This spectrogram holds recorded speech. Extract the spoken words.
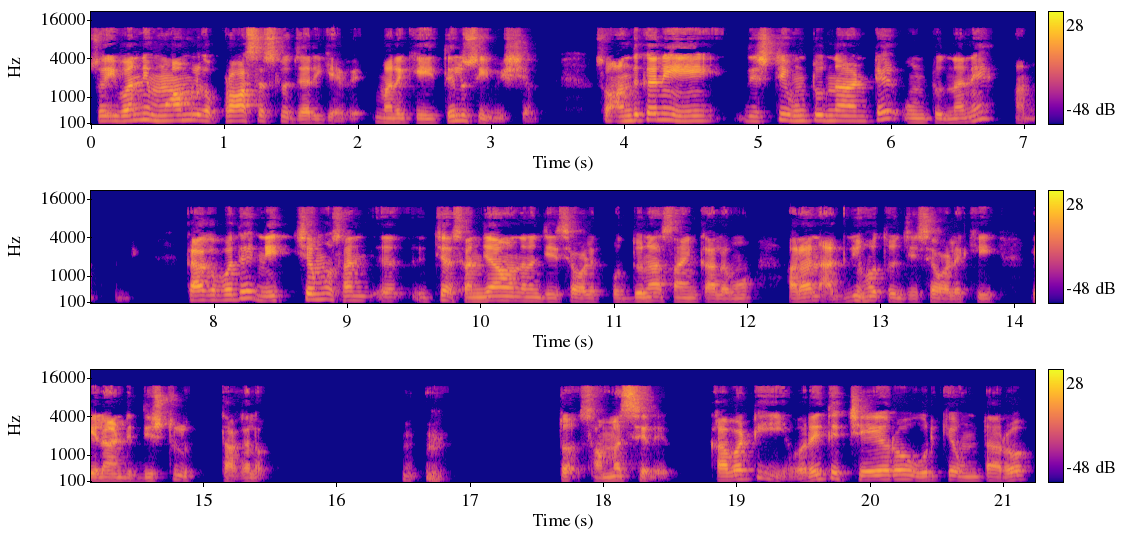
సో ఇవన్నీ మామూలుగా ప్రాసెస్లో జరిగేవి. మనకి తెలుసు ఈ విషయం. సో అందుకని దిష్టి ఉంటుందా అంటే ఉంటుందనే అనుకుంది కాకపోతే నిత్యము సం నిత్య సంధ్యావందనం చేసే వాళ్ళకి పొద్దున సాయంకాలము అలానే అగ్నిహోత్రం చేసే వాళ్ళకి ఇలాంటి దిష్టులు తగలవు. సమస్య లేదు. కాబట్టి ఎవరైతే చేయరో ఊరికే ఉంటారో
